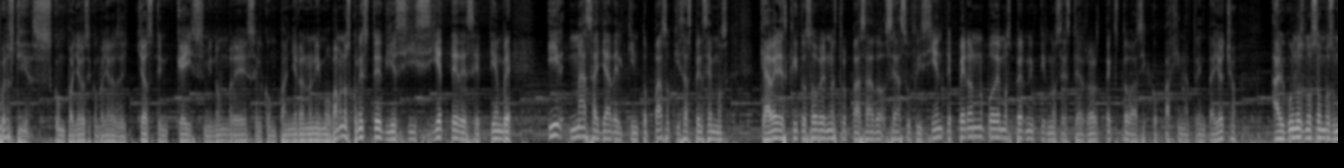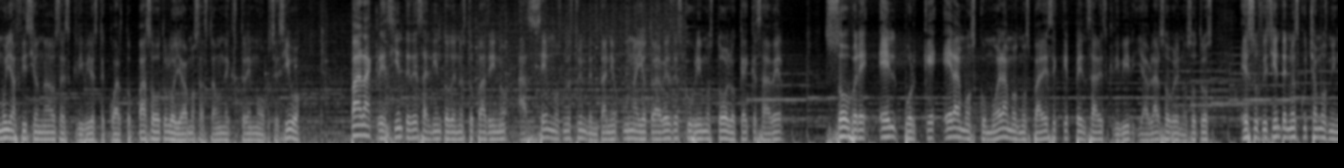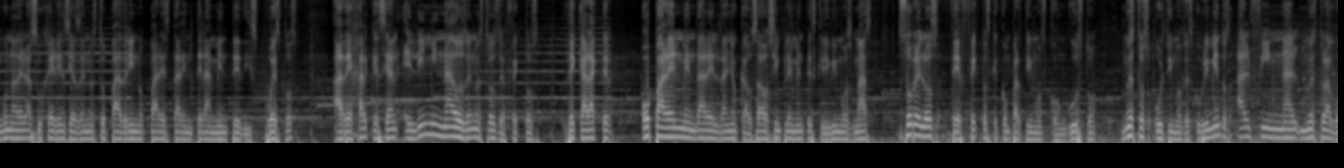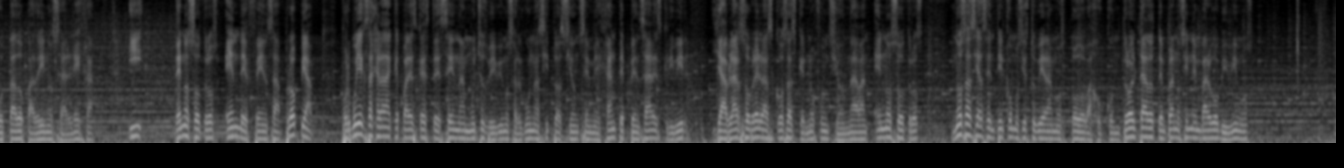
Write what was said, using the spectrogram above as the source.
Buenos días, compañeros y compañeras de Justin Case. Mi nombre es el compañero anónimo. Vámonos con este 17 de septiembre. Ir más allá del quinto paso. Quizás pensemos que haber escrito sobre nuestro pasado sea suficiente, pero no podemos permitirnos este error. Texto básico, página 38. Algunos no somos muy aficionados a escribir este cuarto paso, otros lo llevamos hasta un extremo obsesivo. Para creciente desaliento de nuestro padrino, hacemos nuestro inventario una y otra vez, descubrimos todo lo que hay que saber sobre él, por qué éramos como éramos. Nos parece que pensar, escribir y hablar sobre nosotros es suficiente. No escuchamos ninguna de las sugerencias de nuestro padrino para estar enteramente dispuestos a dejar que sean eliminados de nuestros defectos de carácter o para enmendar el daño causado. Simplemente escribimos más sobre los defectos que compartimos con gusto, nuestros últimos descubrimientos. Al final nuestro agotado padrino se aleja y de nosotros en defensa propia. Por muy exagerada que parezca esta escena, muchos vivimos alguna situación semejante. Pensar, escribir y hablar sobre las cosas que no funcionaban en nosotros nos hacía sentir como si estuviéramos todo bajo control. Tarde o temprano, sin embargo, vivimos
